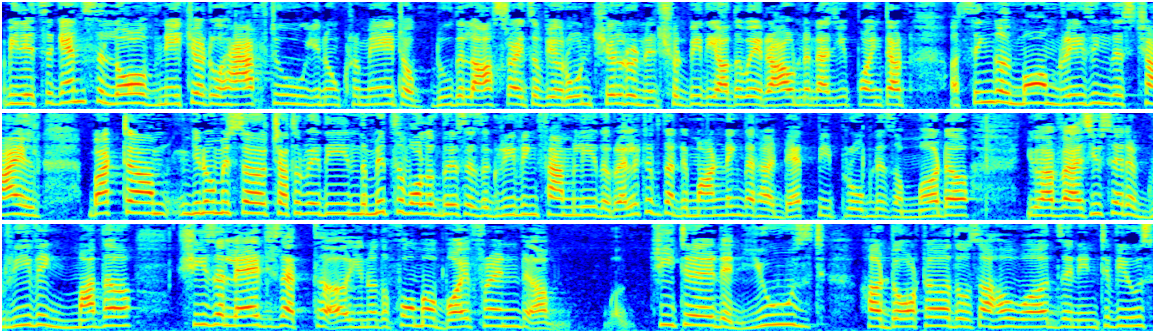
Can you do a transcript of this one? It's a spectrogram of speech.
I mean, it's against the law of nature to have to, you know, cremate or do the last rites of your own children. It should be the other way around. And as you point out, a single mom raising this child. But, um, you know, Mr. Chaturvedi, in the midst of all of this, as a grieving family, the relatives are demanding that her death be probed as a murder. You have, as you said, a grieving mother. She's alleged that, uh, you know, the former boyfriend uh, cheated and used her daughter. Those are her words in interviews.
